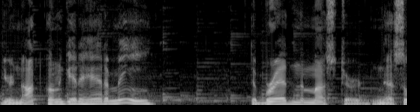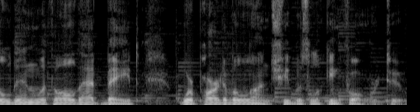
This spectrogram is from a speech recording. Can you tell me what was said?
you're not going to get ahead of me. The bread and the mustard, nestled in with all that bait, were part of a lunch he was looking forward to.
